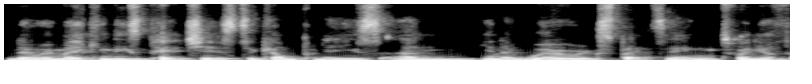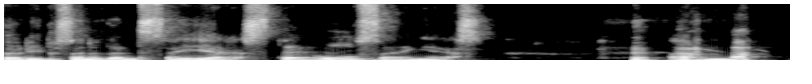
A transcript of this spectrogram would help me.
you know we're making these pitches to companies, and you know where we're expecting twenty or thirty percent of them to say yes, they're all saying yes. Um,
